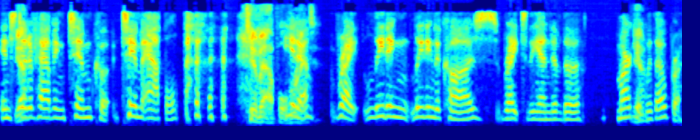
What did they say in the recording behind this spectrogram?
instead Yeah. of having Tim Cook, Tim Apple. Tim Apple. you right. know, right, leading leading the cause right to the end of the market Yeah. with Oprah.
